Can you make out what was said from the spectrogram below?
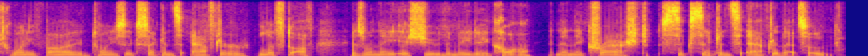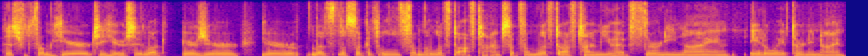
25, 26 seconds after liftoff is when they issued the Mayday call, and then they crashed six seconds after that. So this from here to here. So look, here's your your. Let's let's look at the from the liftoff time. So from liftoff time, you have 39, 808, 39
